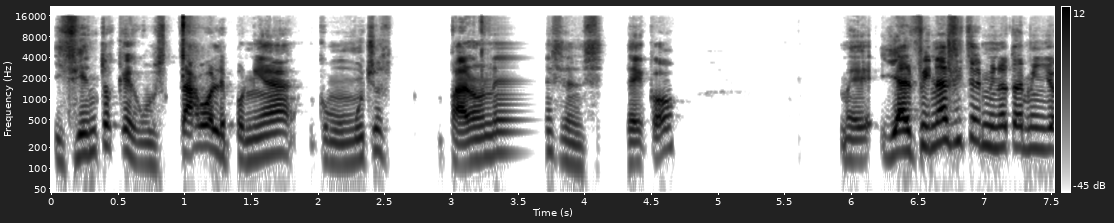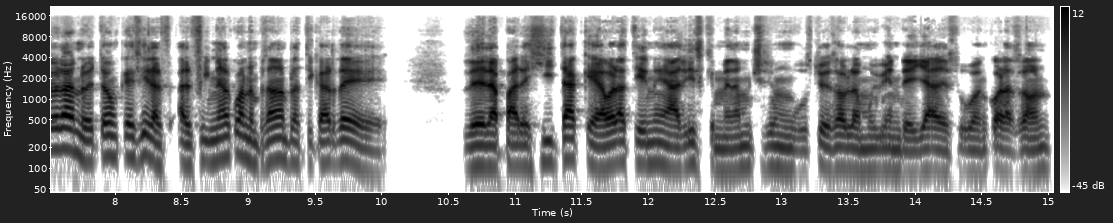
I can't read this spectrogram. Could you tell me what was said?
Y siento que Gustavo le ponía como muchos parones en seco. y al final sí terminó también llorando, tengo que decir, al, final cuando empezaron a platicar de, la parejita que ahora tiene Addis, que me da muchísimo gusto, y eso habla muy bien de ella, de su buen corazón,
